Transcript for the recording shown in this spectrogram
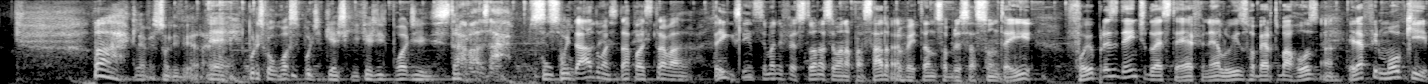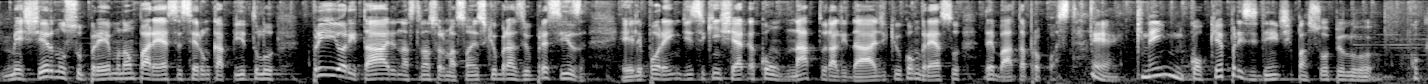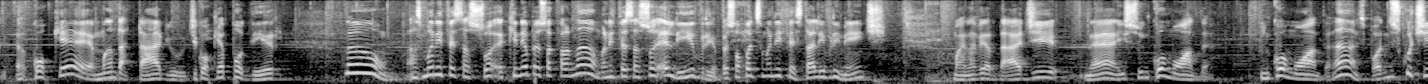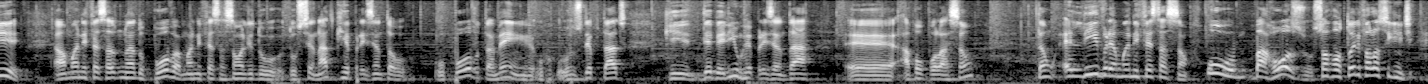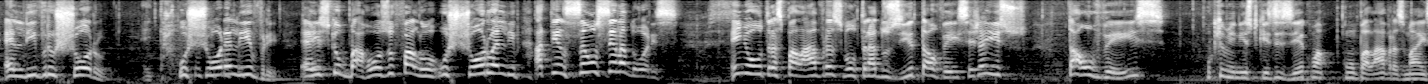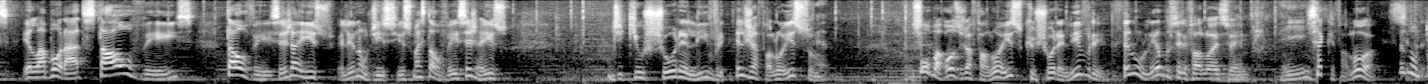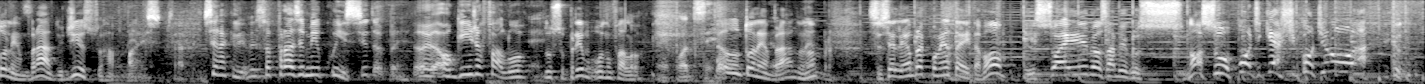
Ah, Cleverson Oliveira. É. Por isso que eu gosto desse podcast aqui, que a gente pode extravasar. Com soltar, cuidado, né? mas dá pra extravasar. Tem. Quem se manifestou na semana passada, aproveitando sobre esse assunto aí, foi o presidente do STF, né, Luiz Roberto Barroso. Ele afirmou que mexer no Supremo não parece ser um capítulo prioritário nas transformações que o Brasil precisa. Ele, porém, disse que enxerga com naturalidade que o Congresso debata a proposta. É, que nem qualquer presidente que passou pelo. Qualquer mandatário de qualquer poder. Não, as manifestações. É que nem o pessoal que fala, não, manifestações é livre, o pessoal pode se manifestar livremente. Mas na verdade, né, isso incomoda. Incomoda. Ah, você pode discutir. É uma manifestação, não é do povo, é uma manifestação ali do, do Senado que representa o, o povo também, o- os deputados que deveriam representar é, a população. Então, é livre a manifestação. O Barroso, só faltou ele falar o seguinte: é livre o choro. Eita. O choro é livre. É isso que o Barroso falou. O choro é livre. Atenção, senadores. Em outras palavras, vou traduzir, talvez seja isso. Talvez o que o ministro quis dizer com, a- com palavras mais elaboradas, talvez, talvez seja isso. Ele não disse isso, mas talvez seja isso. De que o choro é livre. Ele já falou isso? O Barroso já falou isso, que o choro é livre? Eu não lembro se ele falou isso aí. Será que ele falou? Eu não tô lembrado disso, rapaz. Será que ele... Essa frase é meio conhecida. Alguém já falou do Supremo ou não falou? É, pode ser. Eu não tô lembrado, não. Se você lembra, comenta aí, tá bom? Isso aí, meus amigos. Nosso podcast continua.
